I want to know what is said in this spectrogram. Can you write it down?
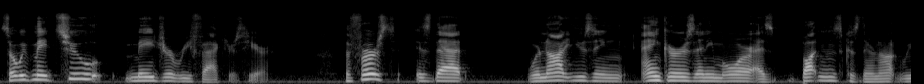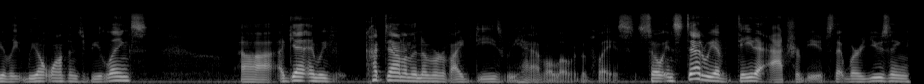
So we've made two major refactors here. The first is that we're not using anchors anymore as buttons because they're not really, we don't want them to be links. Uh, again, and we've cut down on the number of IDs we have all over the place. So instead, we have data attributes that we're using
